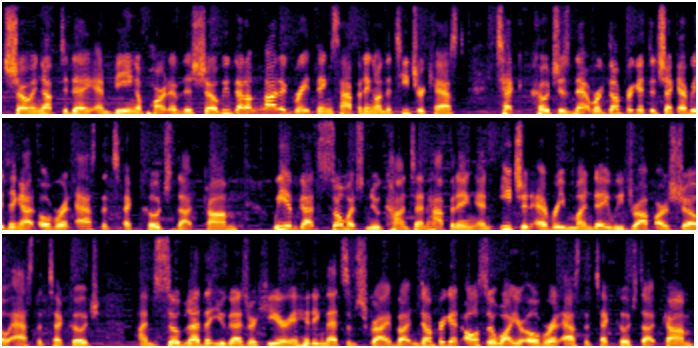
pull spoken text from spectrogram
showing up today and being a part of this show. We've got a lot of great things happening on the TeacherCast Tech Coaches Network. Don't forget to check everything out over at AskTheTechCoach.com. We have got so much new content happening, and each and every Monday we drop our show, Ask the Tech Coach. I'm so glad that you guys are here and hitting that subscribe button. Don't forget also while you're over at AskTheTechCoach.com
